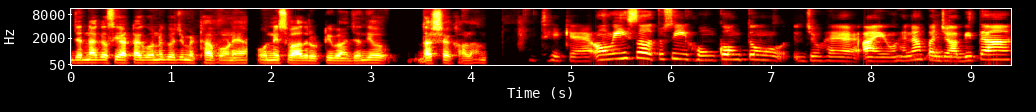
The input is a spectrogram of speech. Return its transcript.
ਜਿੰਨਾ ਕੁ ਅਸੀਂ ਆਟਾ ਗੁੰਨ ਕੇ ਉਹ ਚ ਮਿੱਠਾ ਪਾਉਣੇ ਆ ਉਨੀ ਸਵਾਦ ਰੋਟੀ ਬਣ ਜਾਂਦੀ ਆ, ਉਹ ਦਰਸ਼ਕ ਖਾ ਲੈਂਦੇ ਠੀਕ ਹੈ ਉਵੇਂ ਹੀ ਸਰ ਤੁਸੀਂ ਹਾਂਗਕਾਂਗ ਤੋਂ ਜੋ ਹੈ ਆਏ ਹੋ ਹੈ ਨਾ ਪੰਜਾਬੀ ਤਾਂ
